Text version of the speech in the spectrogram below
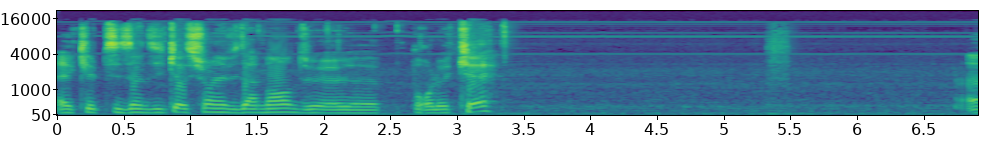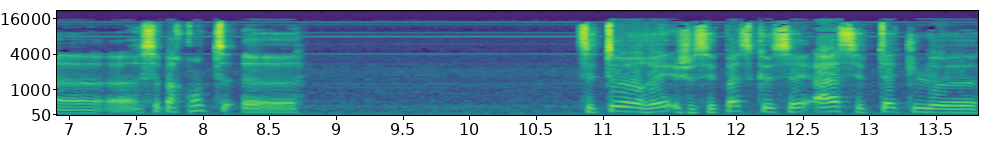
avec les petites indications évidemment de, pour le quai. Euh, ça par contre, euh, c'est théoré, je sais pas ce que c'est. Ah, c'est peut-être le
